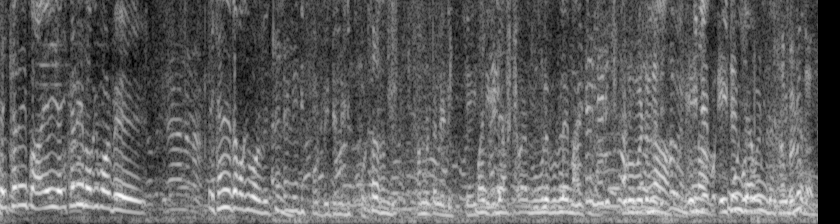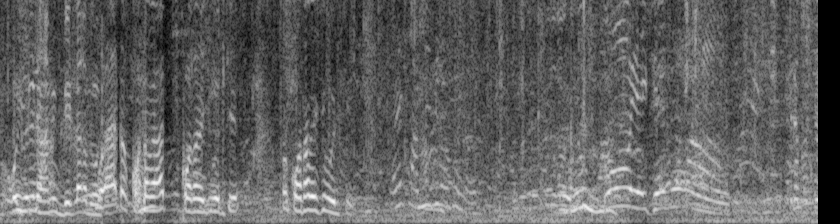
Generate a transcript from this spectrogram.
এইখানেই এইখানেই পড়বে। এটা পড়বে মানে না এইটা ওই হ্যাঁ, কথা কথা বেশি বলছে। তো কথা বেশি বলছে। এটা বসে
